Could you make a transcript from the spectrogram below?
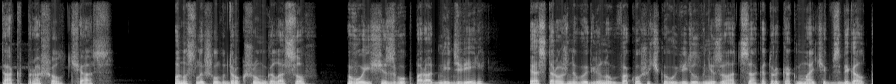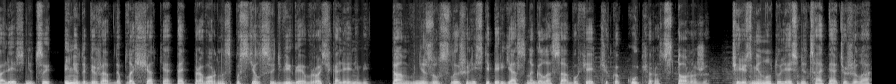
Так прошел час. Он услышал вдруг шум голосов, воющий звук парадной двери и, осторожно выглянув в окошечко, увидел внизу отца, который как мальчик взбегал по лестнице и, не добежав до площадки, опять проворно спустился, двигая врозь коленями. Там внизу слышались теперь ясно голоса буфетчика, кучера, сторожа. Через минуту лестница опять ожила.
